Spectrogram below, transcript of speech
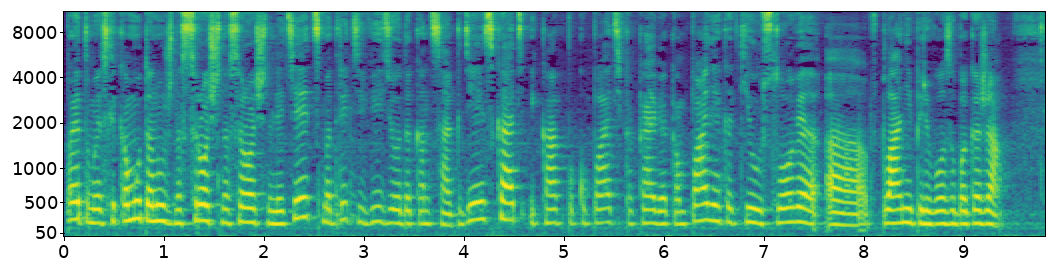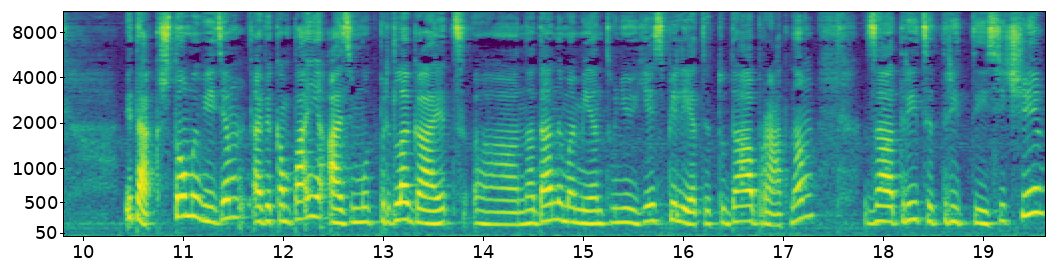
Поэтому, если кому-то нужно срочно-срочно лететь, смотрите видео до конца, где искать и как покупать, какая авиакомпания, какие условия э, в плане перевоза багажа. Итак, что мы видим? Авиакомпания Азимут предлагает э, на данный момент, у нее есть билеты туда-обратно за 33 тысячи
